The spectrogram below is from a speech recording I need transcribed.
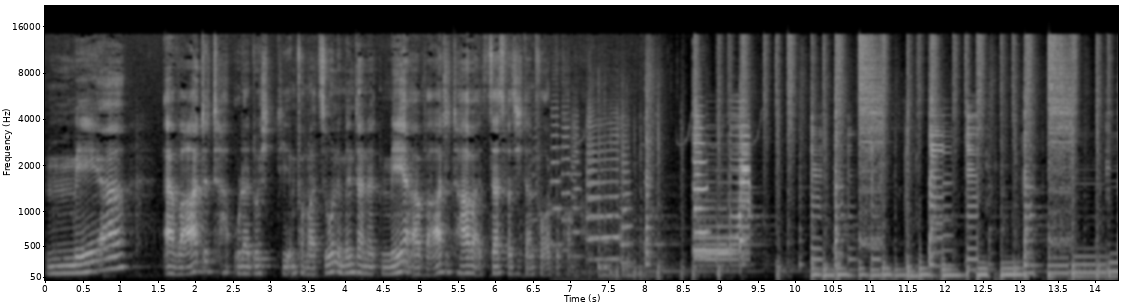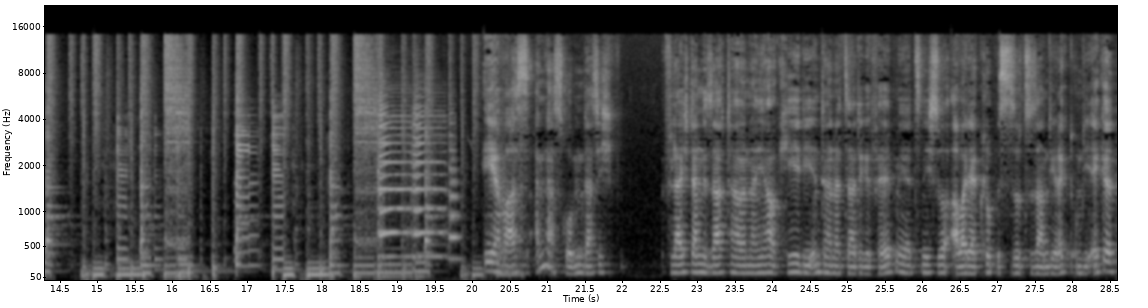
mehr erwartet oder durch die Information im Internet mehr erwartet habe als das, was ich dann vor Ort bekommen habe. Eher war es andersrum, dass ich vielleicht dann gesagt habe, naja, okay, die Internetseite gefällt mir jetzt nicht so, aber der Club ist sozusagen direkt um die Ecke,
